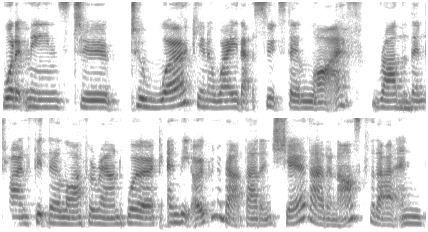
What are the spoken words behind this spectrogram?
what it means to to work in a way that suits their life rather mm. than try and fit their life around work and be open about that and share that and ask for that and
